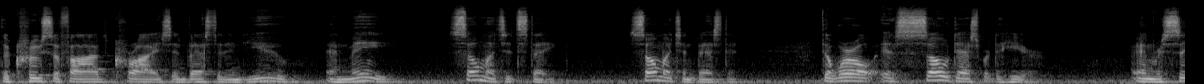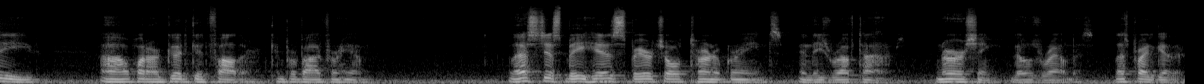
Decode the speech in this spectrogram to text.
the crucified Christ invested in you and me. So much at stake, so much invested. The world is so desperate to hear and receive uh, what our good, good Father can provide for him. Let's just be His spiritual turnip greens in these rough times, nourishing those around us. Let's pray together.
